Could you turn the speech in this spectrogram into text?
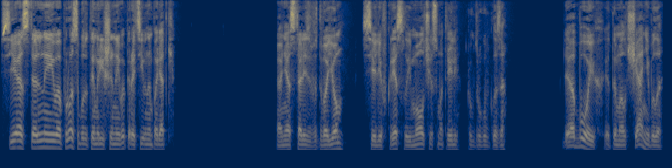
все остальные вопросы будут им решены в оперативном порядке. Они остались вдвоем, сели в кресло и молча смотрели друг другу в глаза. Для обоих это молчание было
